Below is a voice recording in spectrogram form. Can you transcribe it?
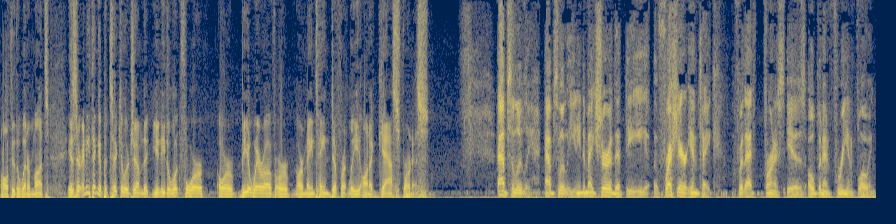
all through the winter months. Is there anything in particular, Jim, that you need to look for or be aware of or or maintain differently on a gas furnace? Absolutely, absolutely. You need to make sure that the fresh air intake for that furnace is open and free and flowing.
